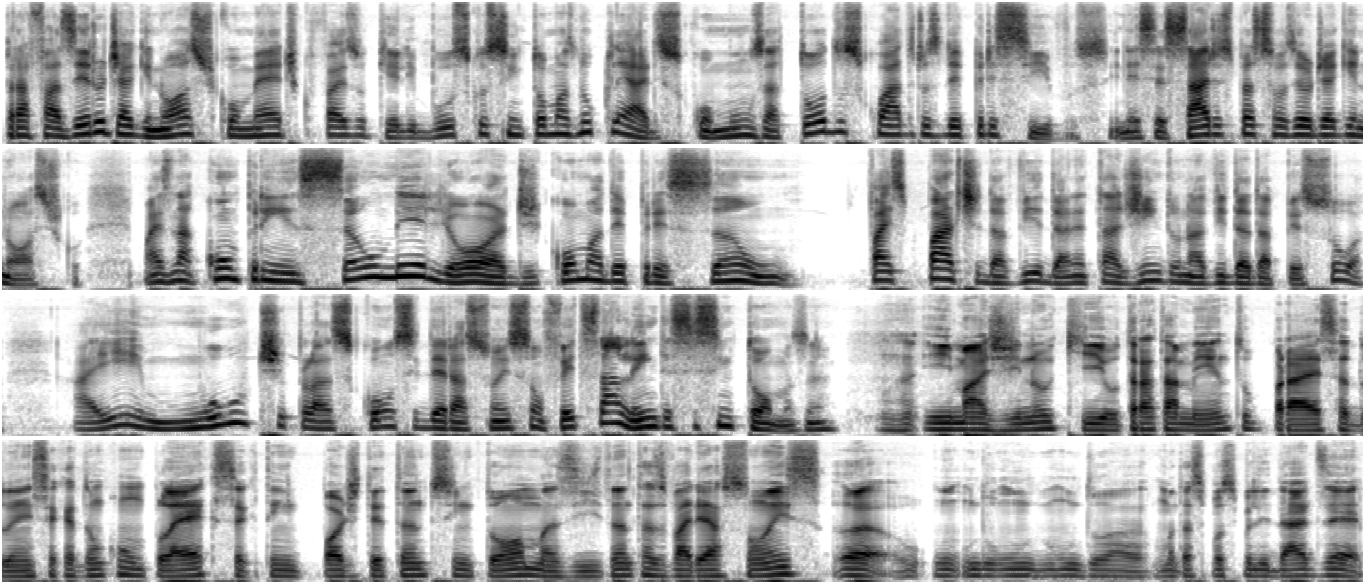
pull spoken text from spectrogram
Para fazer o diagnóstico, o médico faz o que? Ele busca os sintomas nucleares, comuns a todos os quadros depressivos e necessários para fazer o diagnóstico. Mas na compreensão melhor de como a depressão faz parte da vida, né? Está agindo na vida da pessoa, aí múltiplas considerações são feitas além desses sintomas, né? Uhum. E imagino que o tratamento para essa doença que é tão complexa, que tem, pode ter tantos sintomas e tantas variações, uh, um, um, um, uma das possibilidades é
